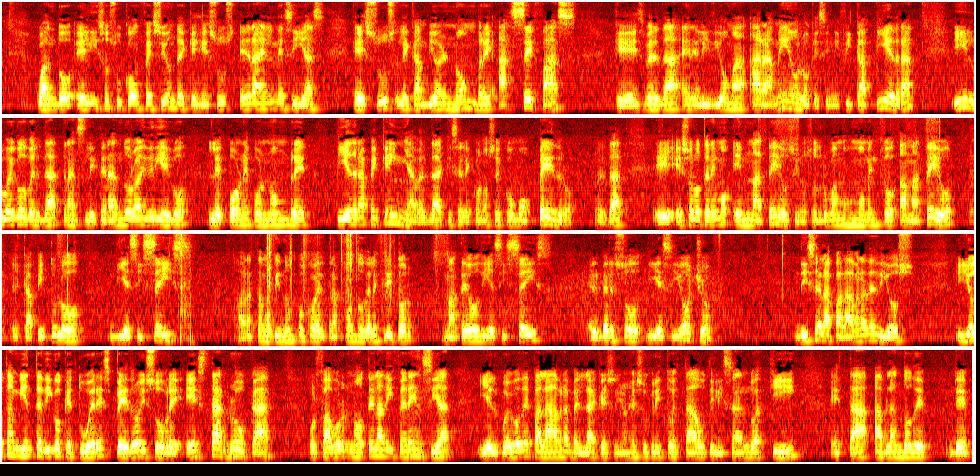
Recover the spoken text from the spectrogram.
Cuando él hizo su confesión de que Jesús era el Mesías, Jesús le cambió el nombre a Cefas, que es verdad en el idioma arameo lo que significa piedra, y luego, ¿verdad? Transliterándolo al griego, le pone por nombre piedra pequeña, ¿verdad? Que se le conoce como Pedro. ¿verdad? Eh, eso lo tenemos en Mateo. Si nosotros vamos un momento a Mateo, el capítulo 16, ahora estamos viendo un poco el trasfondo del escritor. Mateo 16, el verso 18, dice la palabra de Dios. Y yo también te digo que tú eres Pedro y sobre esta roca, por favor note la diferencia y el juego de palabras, ¿verdad? Que el Señor Jesucristo está utilizando aquí está hablando de, de,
